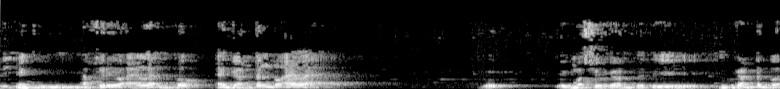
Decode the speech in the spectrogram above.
ning bumi. Akhirnya yo elek untuk eh ganteng untuk elek. Masyur kan, jadi ganteng kok.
